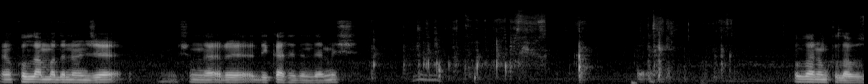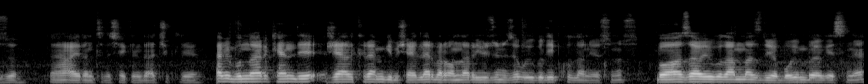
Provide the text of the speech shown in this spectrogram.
Ben kullanmadan önce şunları dikkat edin demiş. Kullanım kılavuzu daha ayrıntılı şekilde açıklıyor. Tabi bunlar kendi jel krem gibi şeyler var. Onları yüzünüze uygulayıp kullanıyorsunuz. Boğaza uygulanmaz diyor boyun bölgesine.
